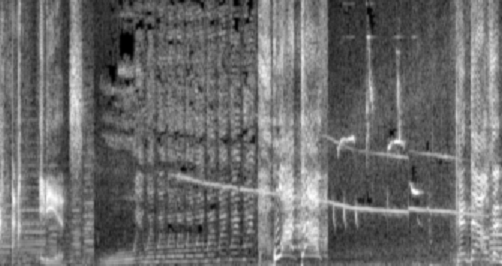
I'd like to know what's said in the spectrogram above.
Idiots. Wait, wait, wait, wait, wait, wait, wait, wait, wait, wait, wait. What the? f- 10,000.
